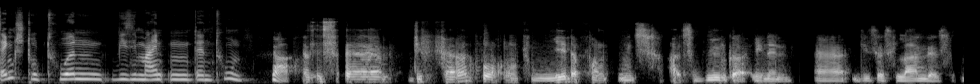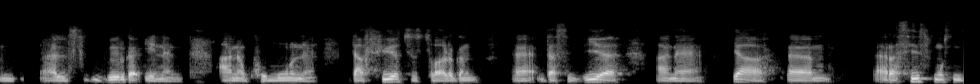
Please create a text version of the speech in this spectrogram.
Denkstrukturen, wie Sie meinten, denn tun? Ja, es ist äh, die Verantwortung von jeder von uns als BürgerInnen äh, dieses Landes und als BürgerInnen einer Kommune dafür zu sorgen, äh, dass wir eine ja, ähm, Rassismus- und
